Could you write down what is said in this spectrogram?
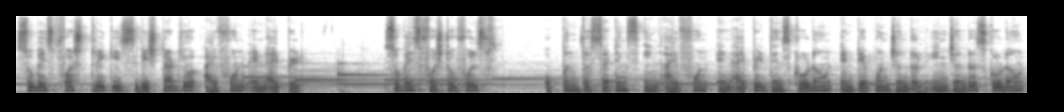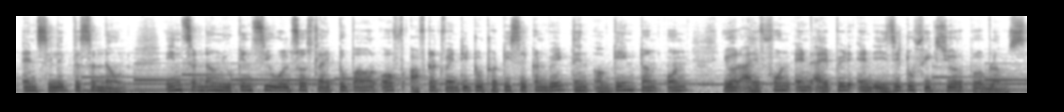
So guys first trick is restart your iphone and ipad. So guys first of all open the settings in iphone and ipad then scroll down and tap on general. In general scroll down and select the shutdown in shutdown you can see also slide to power off after 20 to 30 second wait then again turn on your iphone and ipad and easy to fix your problems.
